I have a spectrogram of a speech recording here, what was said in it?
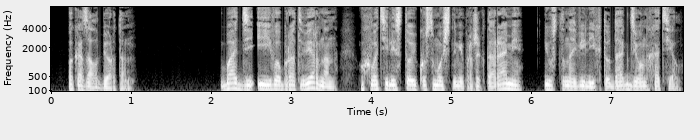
— показал Бёртон. Бадди и его брат Вернон ухватили стойку с мощными прожекторами и установили их туда, где он хотел.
